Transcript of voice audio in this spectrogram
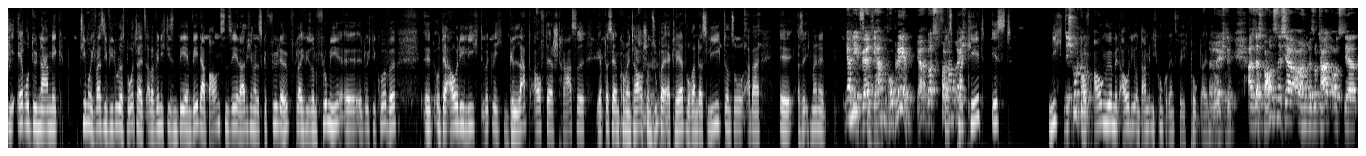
die Aerodynamik. Timo, ich weiß nicht, wie du das beurteilst, aber wenn ich diesen BMW da bouncen sehe, da habe ich immer das Gefühl, der hüpft gleich wie so ein Flummi äh, durch die Kurve. Äh, und der Audi liegt wirklich glatt auf der Straße. Ihr habt das ja im Kommentar auch schon super erklärt, woran das liegt und so. Aber äh, also ich meine, Ja, die, insgesamt, die haben ein Problem. Ja, du hast das vollkommen recht. Paket ist nicht, Nicht auf genug. Augenhöhe mit Audi und damit nicht konkurrenzfähig. Punkt. Richtig. Also das Bouncen ist ja auch ein Resultat aus der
